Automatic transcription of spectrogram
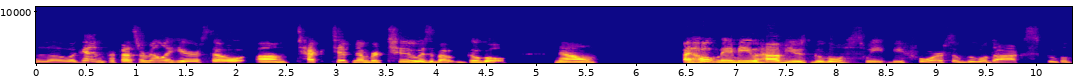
Hello again, Professor Miller here. So um, tech tip number two is about Google. Now, I hope maybe you have used Google Suite before, so Google Docs, Google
